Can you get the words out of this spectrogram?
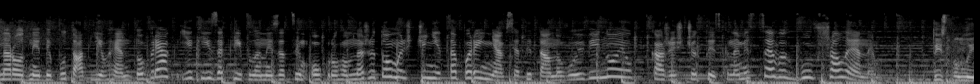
Народний депутат Євген Добряк, який закріплений за цим округом на Житомирщині та перейнявся титановою війною, каже, що тиск на місцевих був шаленим. тиснули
